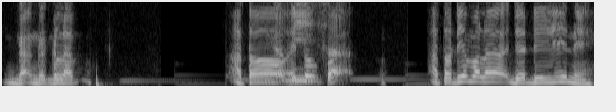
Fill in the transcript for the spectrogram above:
nggak- Nggak gelap. Atau nggak itu bisa atau dia malah jadi ini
